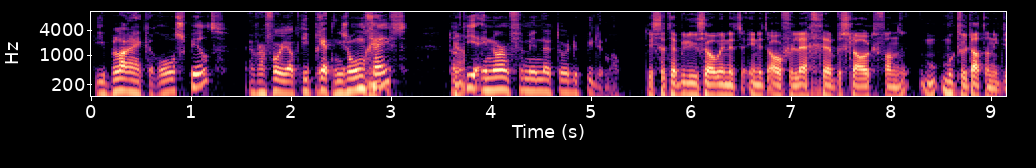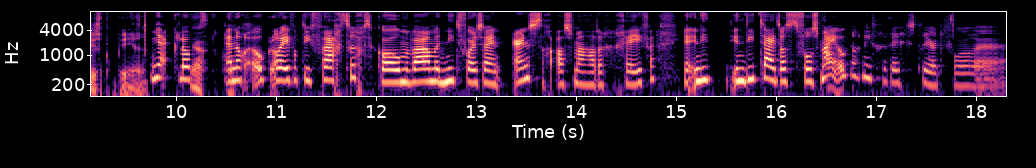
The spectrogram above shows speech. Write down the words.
die een belangrijke rol speelt, en waarvoor je ook die prednison geeft, dat Ja. die enorm vermindert door de pilemap. Dus dat hebben jullie zo in het, in het overleg eh, besloten van, moeten we dat dan niet eens proberen? Ja, klopt. Ja, klopt. En nog, ook nog even op die vraag terug te komen waarom we het niet voor zijn ernstig astma hadden gegeven. Ja, in, die, in die tijd was het volgens mij ook nog niet geregistreerd voor eh,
